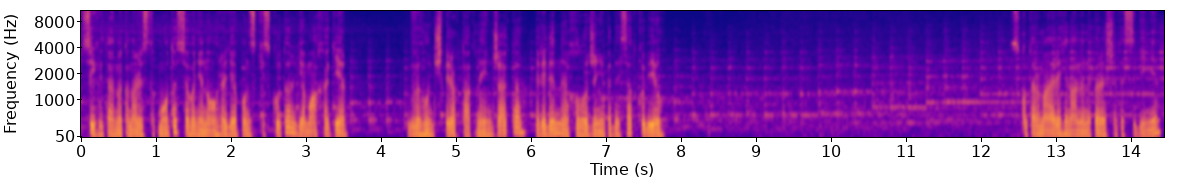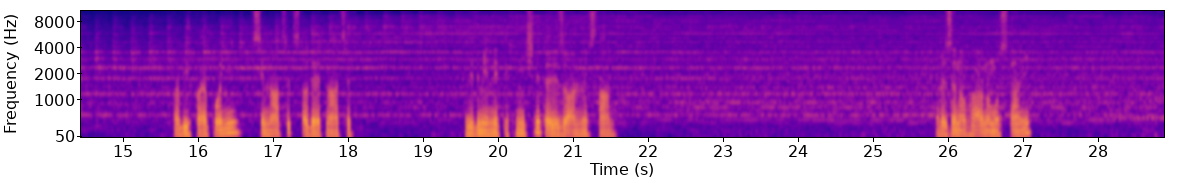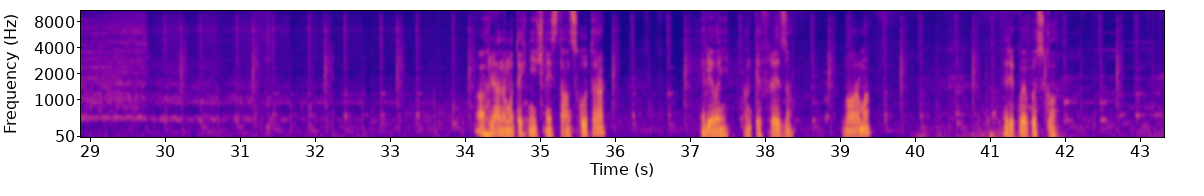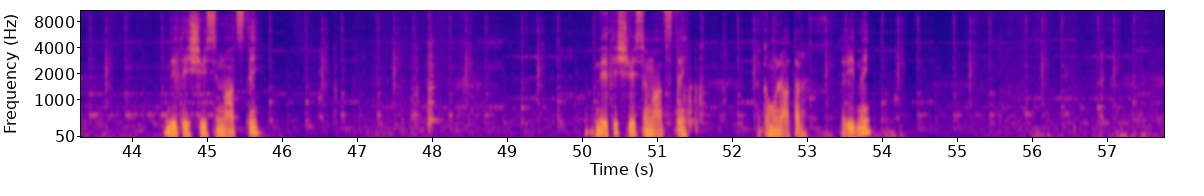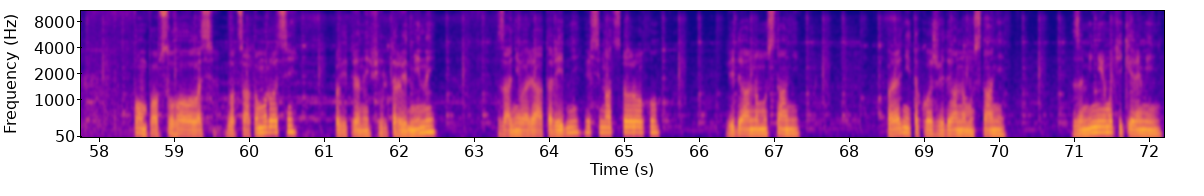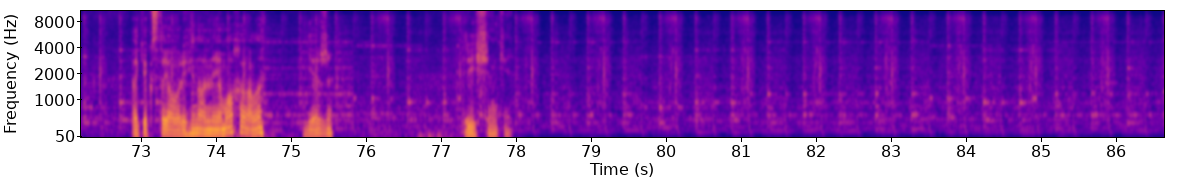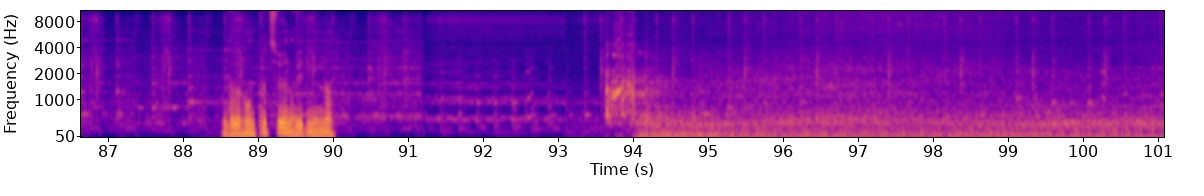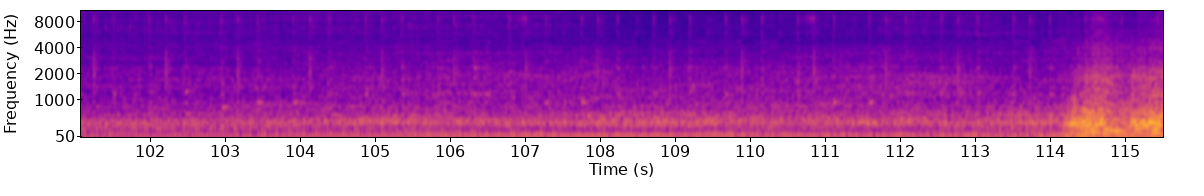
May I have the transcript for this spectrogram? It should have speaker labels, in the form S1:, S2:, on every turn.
S1: Всіх вітаю на каналі Стокмото. Сьогодні на огляді японський скутер Yamaha Gear. Двигун 4-тактний інжектор, рідинне охолодження 50 кубів. Скутер має оригінальне неперешите сидіння. Пробіг по Японії 17-119. Відмінний технічний та візуальний стан. Резина в гарному стані. Оглянемо технічний стан скутера. Рівень антифризу. Норма. Рік випуску 2018. 2018. Акумулятор рідний. Помпа обслуговувалась у 2020 році. Повітряний фільтр відмінний. Задній варіатор рідний 18 року в ідеальному стані. Передній також в ідеальному стані. Замінюємо тільки ремінь. Так як стояв оригінальний Yamaha, але є вже тріщинки. Двигун працює на відмінно. Thank you.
